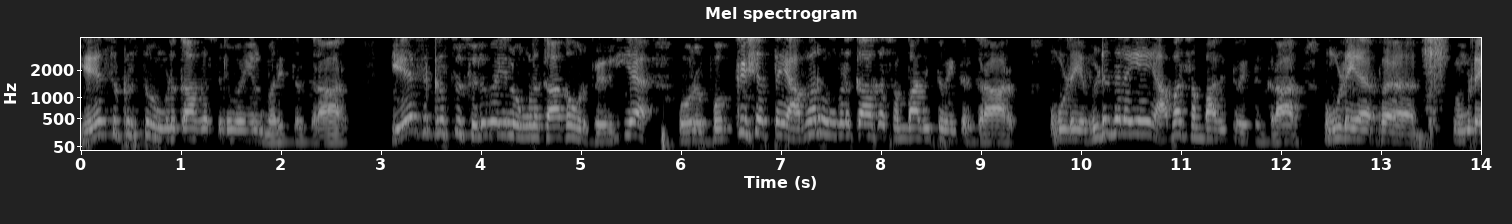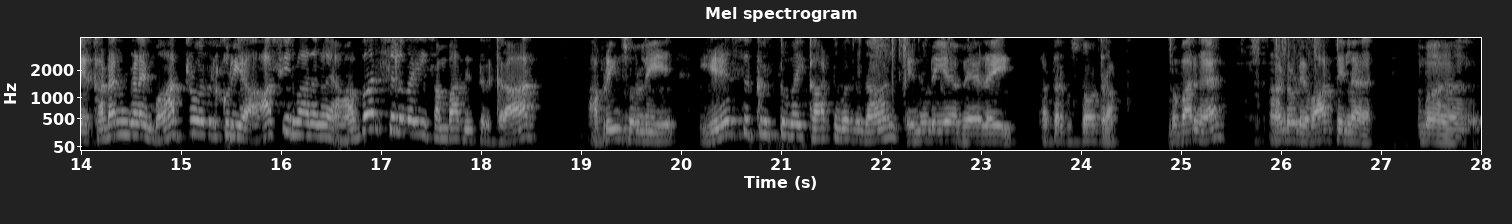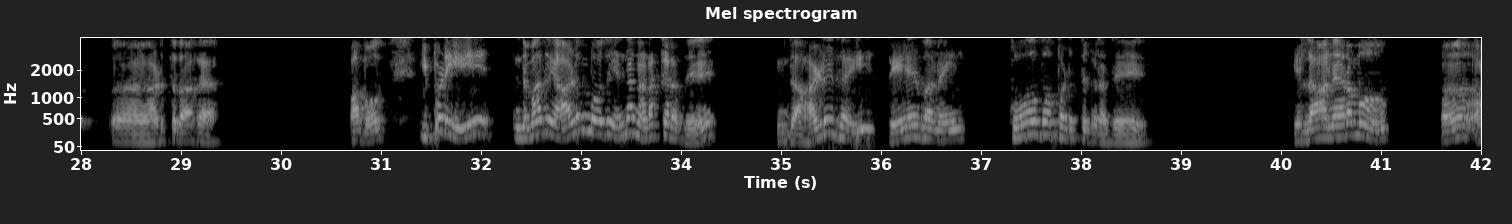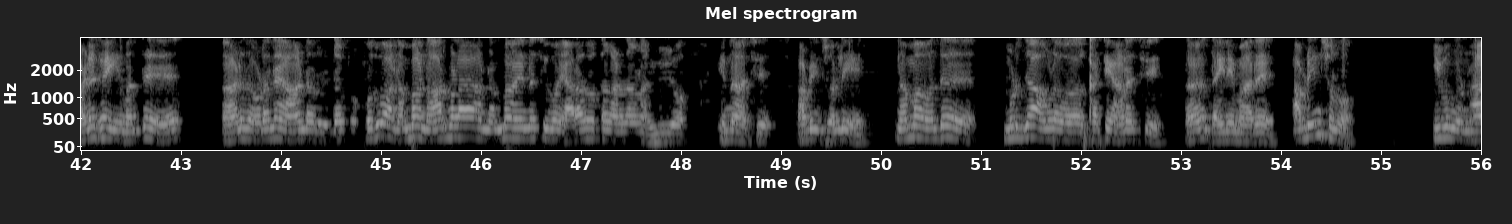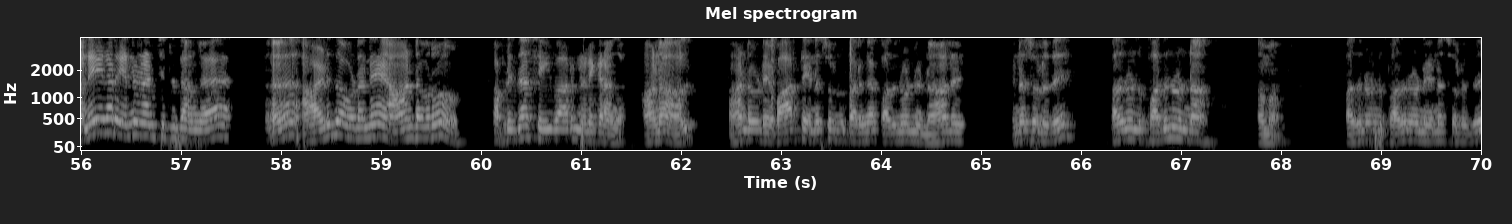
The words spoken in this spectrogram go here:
இயேசு கிறிஸ்து உங்களுக்காக சிலுவையில் மறித்திருக்கிறார் இயேசு கிறிஸ்து சிலுவையில் உங்களுக்காக ஒரு பெரிய ஒரு பொக்கிஷத்தை அவர் உங்களுக்காக சம்பாதித்து வைத்திருக்கிறார். உங்களுடைய விடுதலையை அவர் சம்பாதித்து வைத்திருக்கிறார். உங்களுடைய உங்களுடைய கடன்களை மாற்றுவதற்குரிய ஆசீர்வாதங்களை அவர் சிலுவையில் சம்பாதித்திருக்கிறார் அப்படின்னு சொல்லி இயேசு கிறிஸ்துவை காட்டுவதுதான் என்னுடைய வேலை. கத்தருக்கு ஸ்தோத்திரம். இப்ப பாருங்க ஆண்டோடைய வார்த்தையில நம்ம அஹ், அடுத்ததாக பார்ப்போம். இப்படி இந்த மாதிரி அழும்போது என்ன நடக்கிறது? இந்த அழுகை தேவனை கோபப்படுத்துகிறது. எல்லா நேரமும் அழுகை வந்து அழுத உடனே ஆண்டவர் பொதுவாக பொதுவா நம்ம நார்மலா நம்ம என்ன செய்வோம்? யாராவது ஒருத்தவங்க அழுதாங்கன்னா ஐயோ என்ன ஆச்சு? அப்படின்னு சொல்லி நம்ம வந்து முடிஞ்சா அவங்கள கட்டி அணைச்சு அஹ், தைரியமாரு அப்படின்னு சொல்லுவோம். இவங்க அநேகர் என்ன நினைச்சிட்டு இருக்காங்க? அழுத உடனே ஆண்டவரும் அப்படிதான் செய்வாருன்னு நினைக்கிறாங்க. ஆனால் ஆண்டவருடைய வார்த்தை என்ன சொல்லுது பாருங்க? பதினொன்னு நாலு என்ன சொல்லுது? பதினொன்னு பதினொன்னா ஆமா. பதினொன்னு பதினொன்னு என்ன சொல்லுது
